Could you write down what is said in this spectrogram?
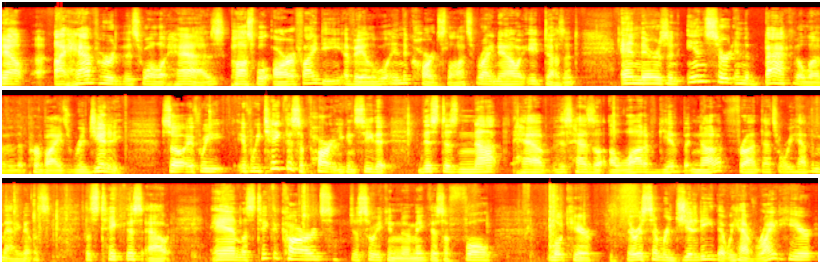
Now, I have heard this wallet has possible RFID available in the card slots. Right now, it doesn't. And there's an insert in the back of the leather that provides rigidity. So if we if we take this apart, you can see that this does not have this has a, a, lot of give, but not up front. That's where we have the magnet. Let's let's take this out and let's take the cards just so we can uh, make this a full look here. There is some rigidity that we have right here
